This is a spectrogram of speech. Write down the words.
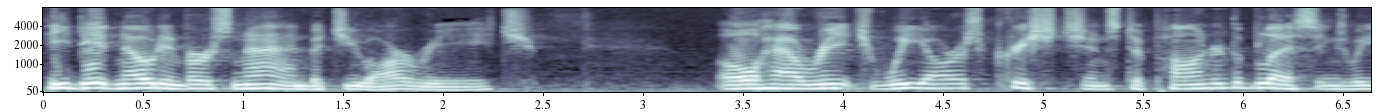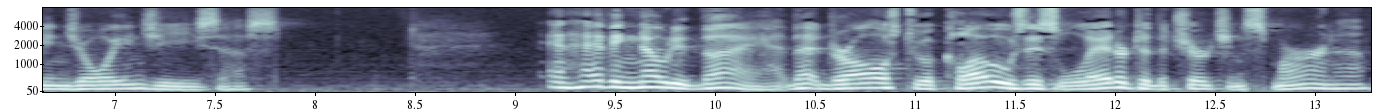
he did note in verse 9, but you are rich. Oh, how rich we are as Christians to ponder the blessings we enjoy in Jesus. And having noted that, that draws to a close this letter to the church in Smyrna.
